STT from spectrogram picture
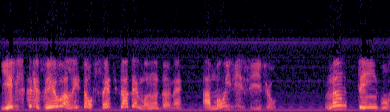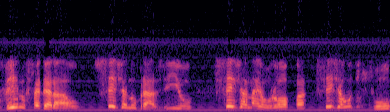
E ele escreveu a lei da oferta e da demanda, né? A mão invisível. Não tem governo federal, seja no Brasil, seja na Europa, seja onde for,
